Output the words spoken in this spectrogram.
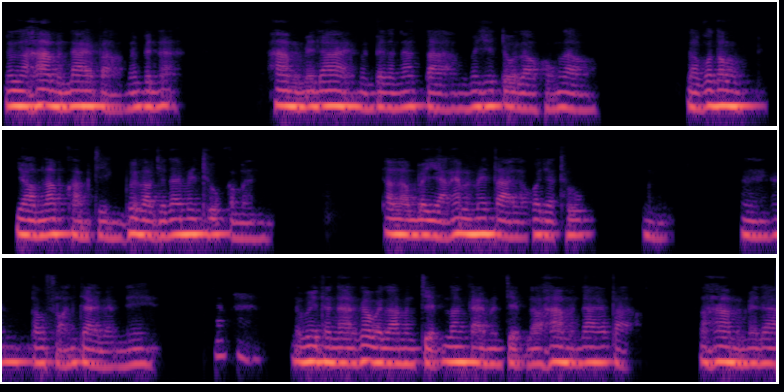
แล้วเราห้ามมันได้เปล่า มันเป็นห้ามมันไม่ได้ มันเป็นอนัตตา มันไม่ใช่ตัวเราของเรา เราก็ต้องยอมรับความจริง เพื่อเราจะได้ไม่ทุกข์กับมัน ถ้าเราไปอยากให้มันไม่ตายเราก็จะทุกข์ต้องสอนใจแบบนี้แล้วเวทนาก็เวลามันเจ็บร่างกายมันเจ็บเราห้ามมันได้หรือเปล่าเราห้ามมันไม่ได้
